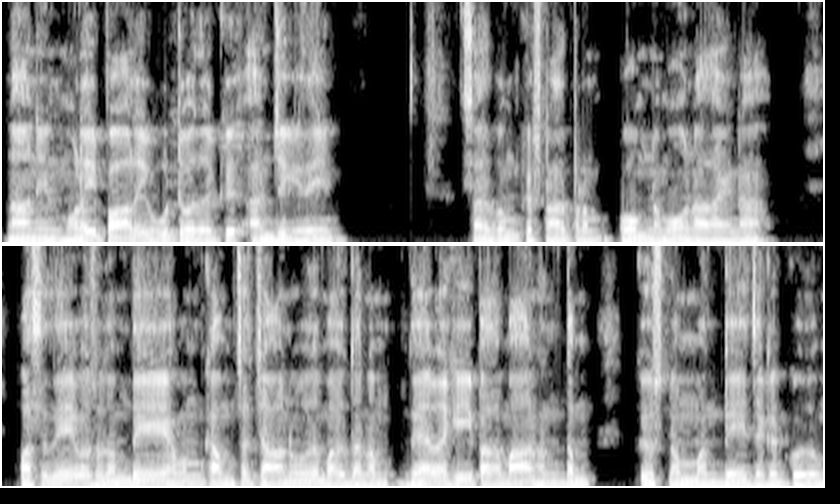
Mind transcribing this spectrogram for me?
நான் என் முளைப்பாலை ஊட்டுவதற்கு அஞ்சுகிறேன். சர்வம் கிருஷ்ணார்ப்பணம் ஓம் நமோ நாராயணா. வசுதேவ சுதம் தேவம் கம்ச சானூர மருதனம். தேவகி பரமானந்தம் కృష్ణం వందే జగద్గురుం.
